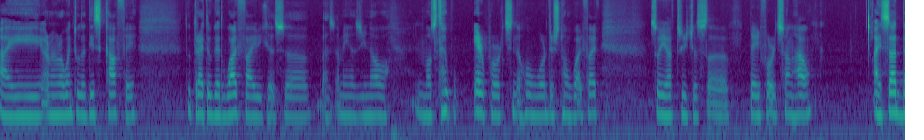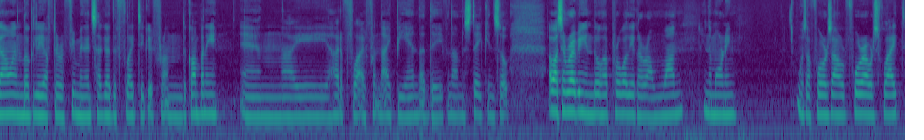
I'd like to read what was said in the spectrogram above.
I, remember I went to this cafe to try to get Wi-Fi because, uh, as, I mean, as you know, most airports in the whole world there's no Wi-Fi, so you have to just uh, pay for it somehow. I sat down and luckily after a few minutes I got the flight ticket from the company and I had a flight from 9 p.m. that day, if I'm not mistaken. So I was arriving in Doha probably like around one in the morning. It was a four hour four hours flight,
